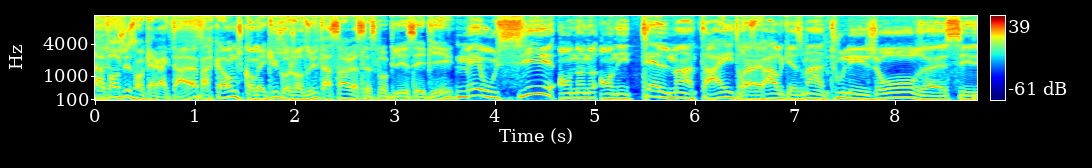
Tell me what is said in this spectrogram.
Ça a forgé son caractère. Par contre, je suis convaincu qu'aujourd'hui, ta sœur, elle se laisse pas plier ses pieds. Mais aussi, on, en a- on est tellement tête, on Ouais. se parle quasiment à tous les jours. euh, c'est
